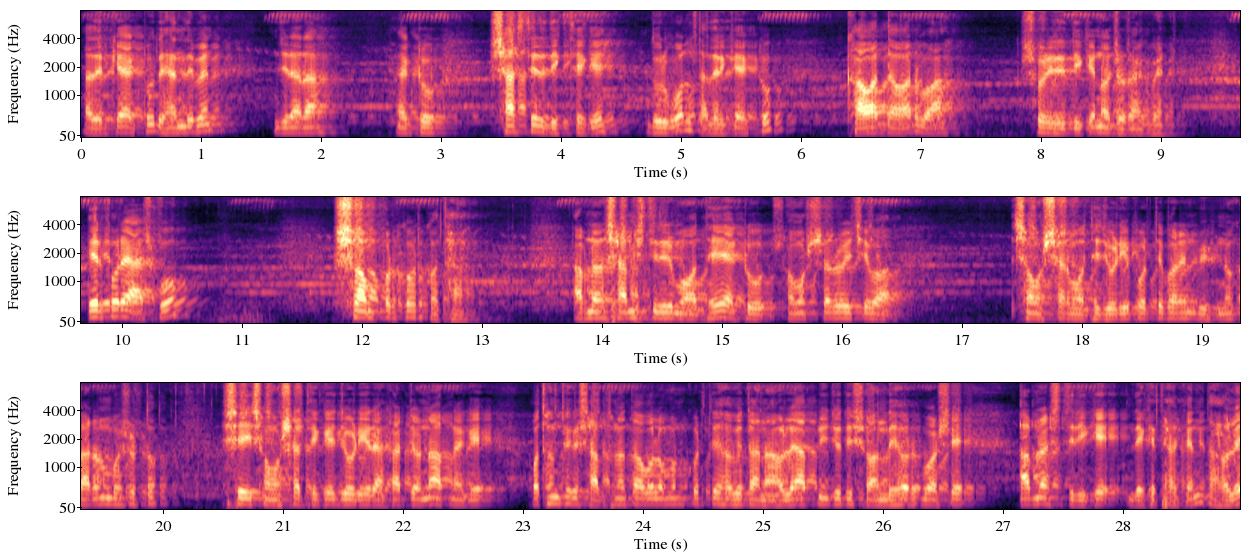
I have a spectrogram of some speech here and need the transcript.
তাদেরকে একটু ধ্যান দেবেন। যেনারা একটু স্বাস্থ্যের দিক থেকে দুর্বল, তাদেরকে একটু খাওয়ার দাওয়ার বা শরীরের দিকে নজর রাখবেন। এরপরে আসব সম্পর্কর কথা। আপনার স্বামী স্ত্রীর মধ্যে একটু সমস্যা রয়েছে বা সমস্যার মধ্যে জড়িয়ে পড়তে পারেন বিভিন্ন কারণবশত। সেই সমস্যা থেকে জড়িয়ে রাখার জন্য আপনাকে প্রথম থেকে সাবধানতা অবলম্বন করতে হবে। তা না হলে আপনি যদি সন্দেহর বসে আপনার স্ত্রীকে দেখে থাকেন, তাহলে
